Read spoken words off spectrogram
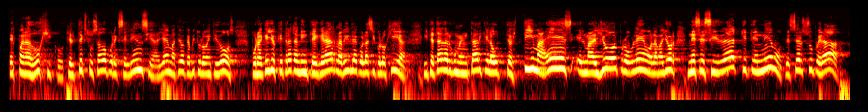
Es paradójico que el texto usado por excelencia, allá en Mateo capítulo 22, por aquellos que tratan de integrar la Biblia con la psicología y tratar de argumentar que la autoestima es el mayor problema, la mayor necesidad que tenemos de ser superada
